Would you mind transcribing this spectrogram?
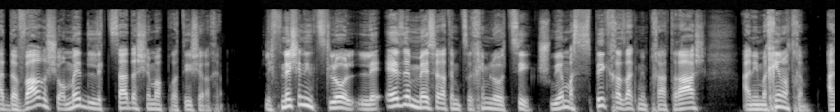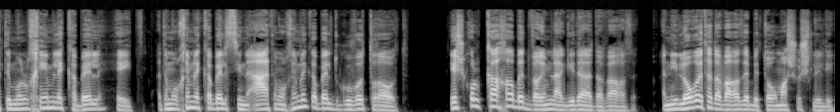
הדבר שעומד לצד השם הפרטי שלכם. לפני שנצלול לאיזה מסר אתם צריכים להוציא, שהוא יהיה מספיק חזק מבחינת רעש, אני מכין אתכם. אתם הולכים לקבל הייט, אתם הולכים לקבל שנאה, אתם הולכים לקבל תגובות רעות. יש כל כך הרבה דברים להגיד על הדבר הזה. אני לא רואה את הדבר הזה בתור משהו שלילי.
